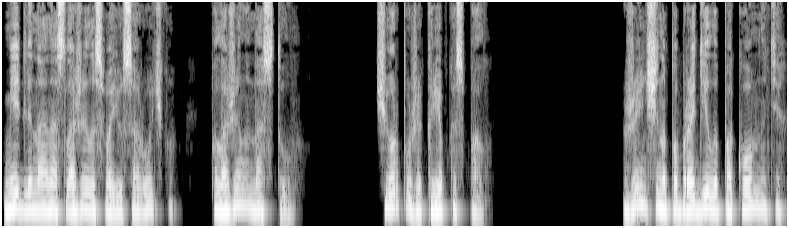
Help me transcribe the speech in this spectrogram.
Медленно она сложила свою сорочку, положила на стул. Чорп уже крепко спал. Женщина побродила по комнате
